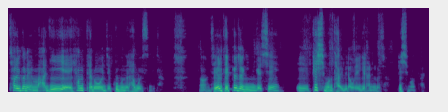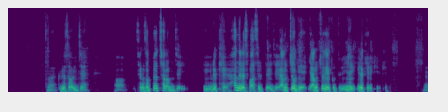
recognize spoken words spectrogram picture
철근의 마디의 형태로 이제 구분을 하고 있습니다. 어, 제일 대표적인 것이 이 피시본 타입이라고 얘기를 하는 거죠. 피시본 타입. 어, 그래서 이제 어, 생선뼈처럼 이제 이렇게 하늘에서 봤을 때 이제 양쪽에 양쪽의 것들이 이렇게 이렇게 이렇게 네.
